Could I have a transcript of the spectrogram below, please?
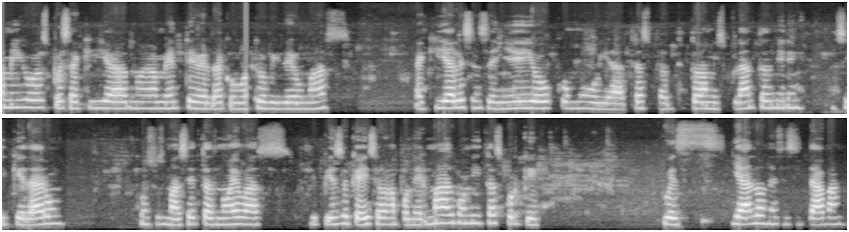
amigos, pues aquí ya nuevamente, ¿verdad? Con otro video más. Aquí ya les enseñé yo cómo ya trasplanté todas mis plantas, miren, así quedaron con sus macetas nuevas. Yo pienso que ahí se van a poner más bonitas porque pues ya lo necesitaban.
